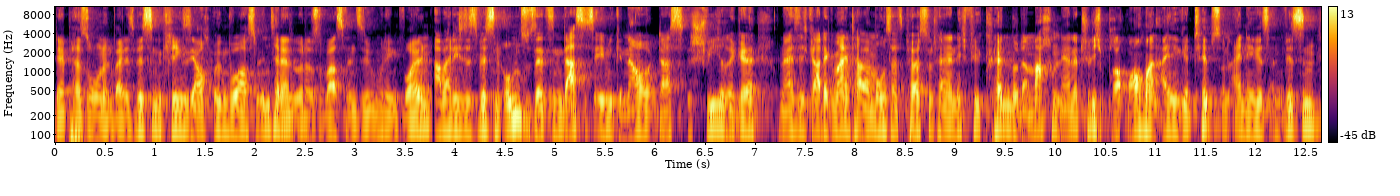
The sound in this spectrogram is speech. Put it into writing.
der Personen, weil das Wissen kriegen sie auch irgendwo aus dem Internet oder sowas, wenn sie unbedingt wollen, aber dieses Wissen umzusetzen, das ist eben genau das Schwierige. Und als ich gerade gemeint habe, man muss als Personal Trainer nicht viel können oder machen, ja, natürlich braucht man einige Tipps und einiges an Wissen,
